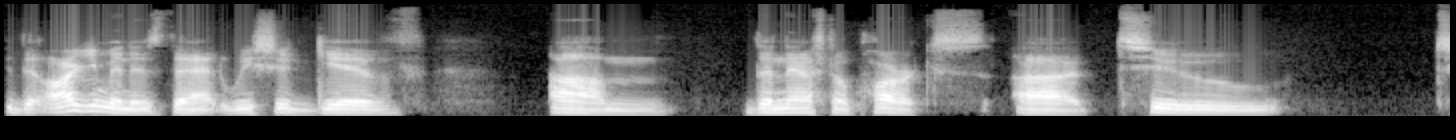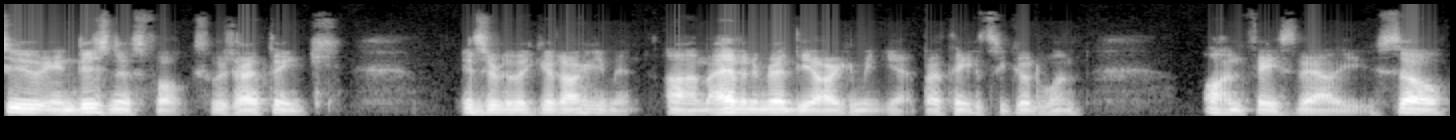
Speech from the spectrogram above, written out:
the argument is that we should give um, the national parks uh, to to indigenous folks, which I think is a really good argument. Um, I haven't read the argument yet, but I think it's a good one on face value. So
